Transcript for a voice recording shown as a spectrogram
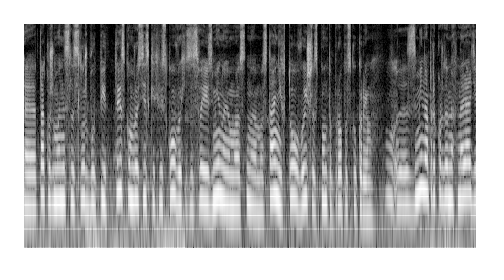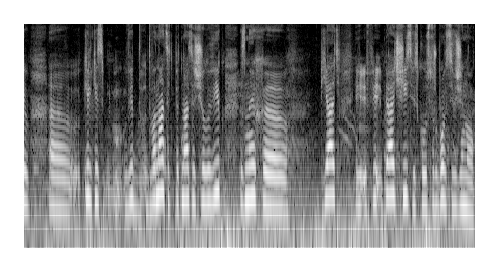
е, також ми несли службу під тиском російських військових. За своєю зміною ми ос- останні, хто вийшли з пункту пропуску Крим. Ну, е, Зміна прикордонних нарядів, кількість від 12-15 чоловік, з них 5 5-6 військовослужбовців жінок.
